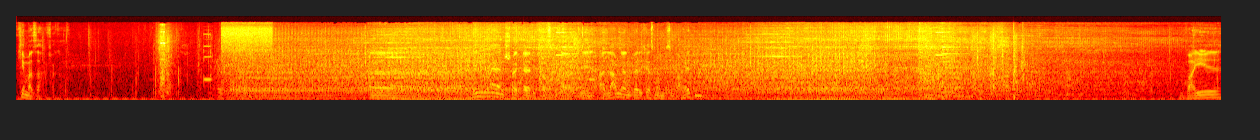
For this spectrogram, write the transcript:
Ich gehe mal Sachen verkaufen. Äh, Hangman Striker hätte ich fast gesagt. Den Alarmgun werde ich erstmal ein bisschen behalten. Weil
